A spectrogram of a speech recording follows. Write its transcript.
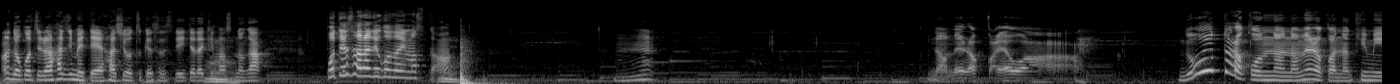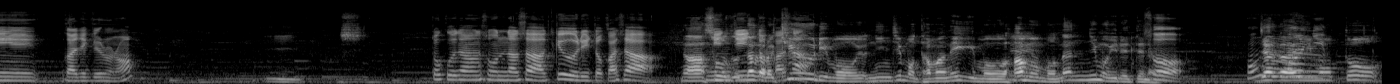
あとこちら初めて箸をつけさせていただきますのが、ポテサラでございますか、うん、滑らかやわどうやったらこんな滑らかな黄身ができるの？いい特段そんなさきゅうりとかさあそう人参だからきゅうりも人参も玉ねぎもハムも何にも入れてない、そう。ほんまにじゃがいもと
